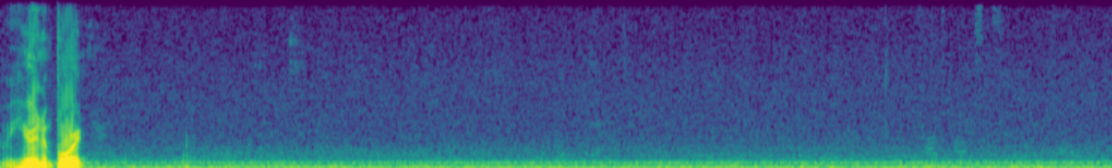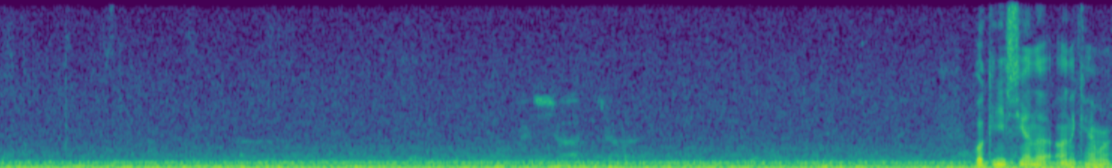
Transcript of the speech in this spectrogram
we hear an abort. What can you see on the on the camera?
